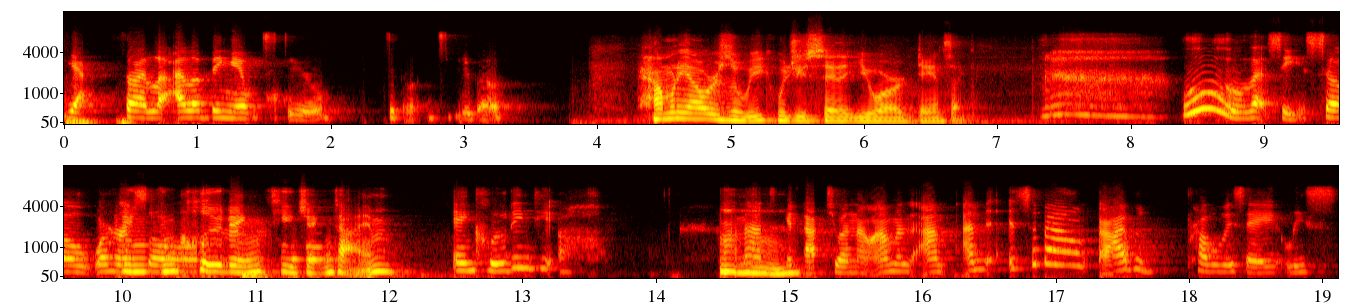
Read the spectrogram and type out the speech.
yeah so I, lo- I love being able to do to, to do both how many hours a week would you say that you are dancing Ooh, let's see. So rehearsal, including teaching time, including te- oh, mm-hmm. I'm gonna have to get back to you on that. One. I'm, I'm, I'm, it's about I would probably say at least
